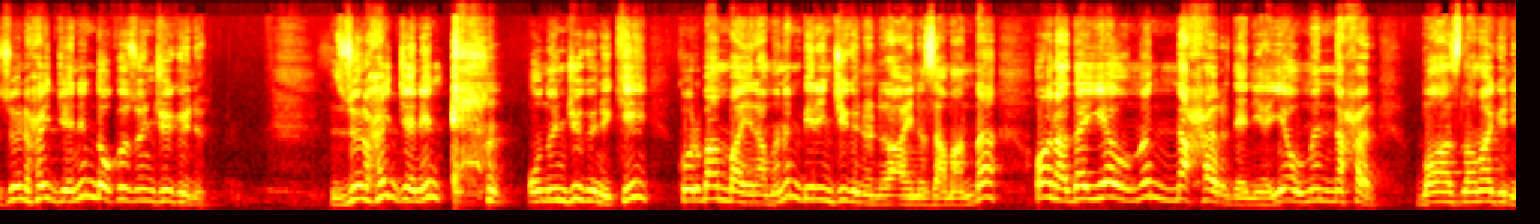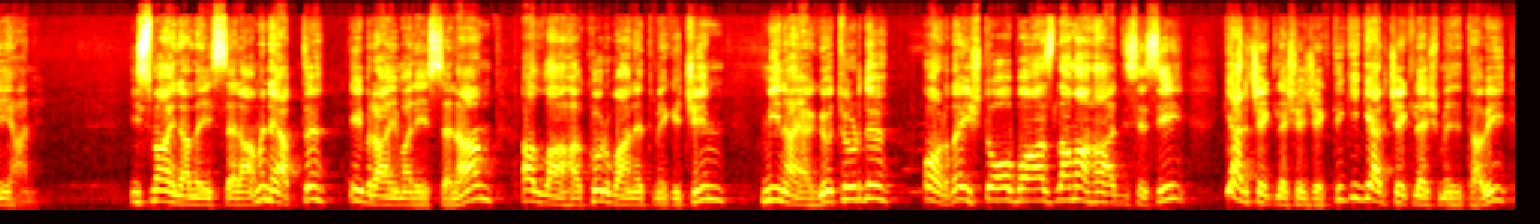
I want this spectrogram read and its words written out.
Zülhicce'nin 9. günü. Zülhicce'nin 10. günü ki Kurban Bayramı'nın birinci günüdür aynı zamanda. Ona da Yevmün Nahr deniyor. Yevmün Nahr. Boğazlama günü yani. İsmail Aleyhisselam'ı ne yaptı? İbrahim Aleyhisselam Allah'a kurban etmek için Mina'ya götürdü. Orada işte o boğazlama hadisesi gerçekleşecekti ki gerçekleşmedi tabi.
